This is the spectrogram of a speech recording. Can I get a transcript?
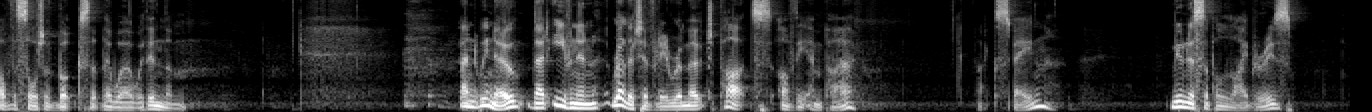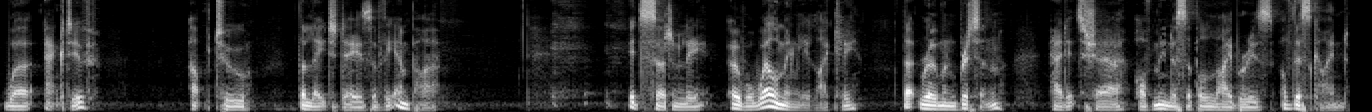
of the sort of books that there were within them. And we know that even in relatively remote parts of the empire, like Spain, municipal libraries were active up to the late days of the empire it's certainly overwhelmingly likely that Roman Britain had its share of municipal libraries of this kind.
